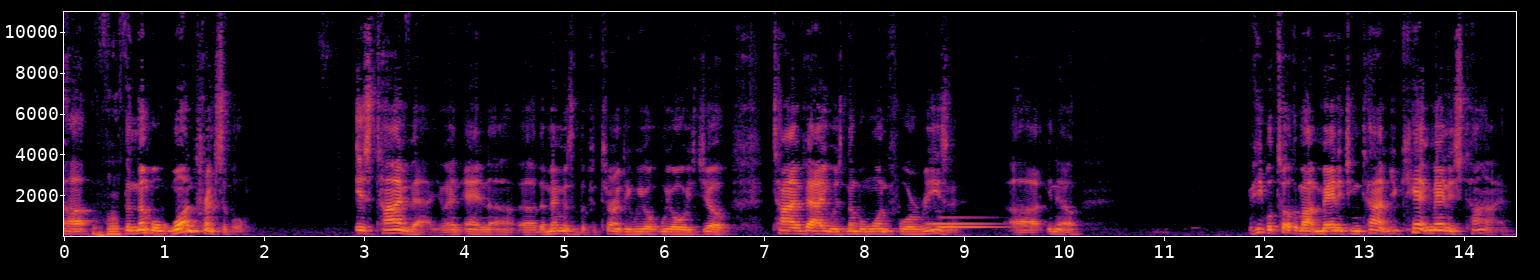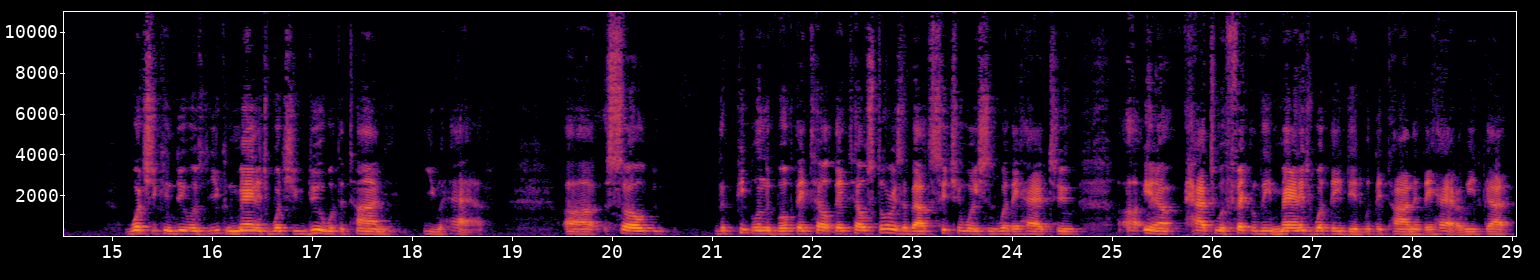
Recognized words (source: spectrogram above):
Uh, mm-hmm. The number one principle is time value. And, and uh, uh, the members of the fraternity, we, we always joke, time value is number one for a reason. Uh, you know, people talk about managing time. You can't manage time. What you can do is you can manage what you do with the time you have. Uh, so the people in the book they tell they tell stories about situations where they had to, uh, you know, had to effectively manage what they did with the time that they had. We've got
